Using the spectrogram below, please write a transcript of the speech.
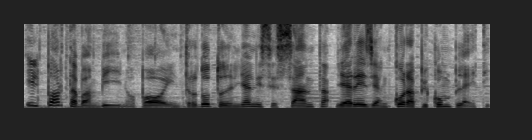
Il portabambino, poi, introdotto negli anni 60, li ha resi ancora più completi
